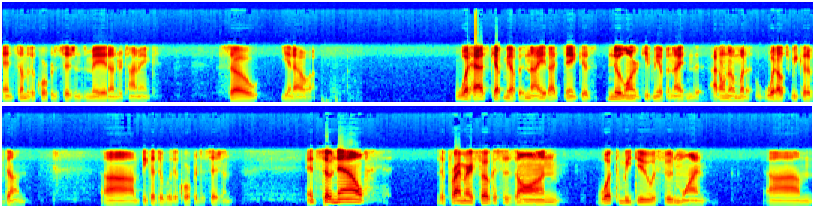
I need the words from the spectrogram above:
and some of the corporate decisions made under Time Inc. So, you know, what has kept me up at night, I think, is no longer keeping me up at night, and I don't know what, what else we could have done um, because it was a corporate decision. And so now the primary focus is on what can we do with food and wine, um,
